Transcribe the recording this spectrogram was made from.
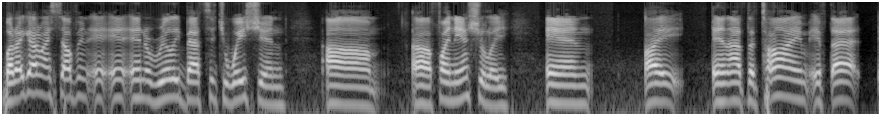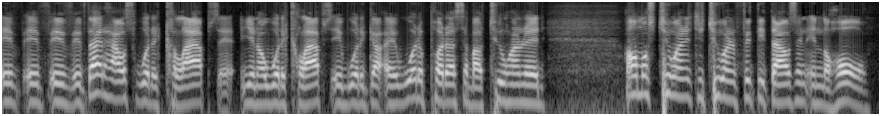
But i got myself in in, in a really bad situation um uh, financially. And i and at the time if that if if if, if that house would have collapsed you know would have collapsed it would have got it would have put us about 200 almost 200 to 250,000 in the hole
